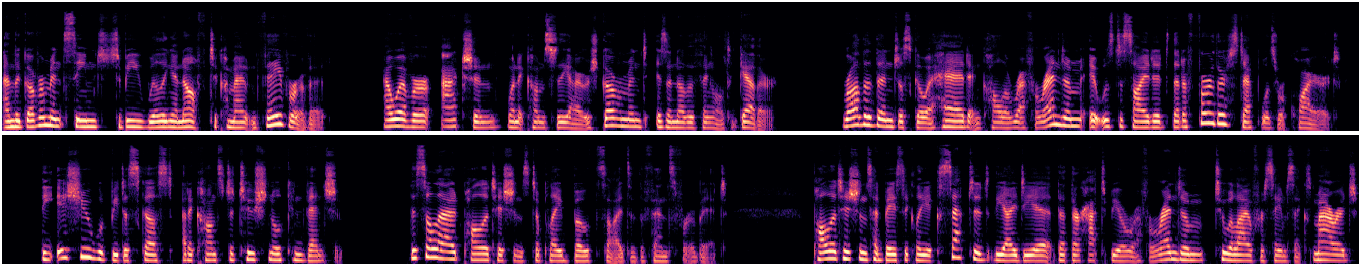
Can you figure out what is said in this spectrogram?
and the government seemed to be willing enough to come out in favour of it. However, action, when it comes to the Irish government, is another thing altogether. Rather than just go ahead and call a referendum, it was decided that a further step was required. The issue would be discussed at a constitutional convention. This allowed politicians to play both sides of the fence for a bit politicians had basically accepted the idea that there had to be a referendum to allow for same-sex marriage,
